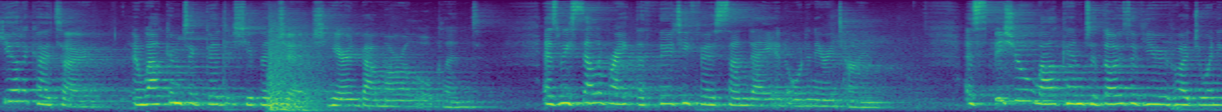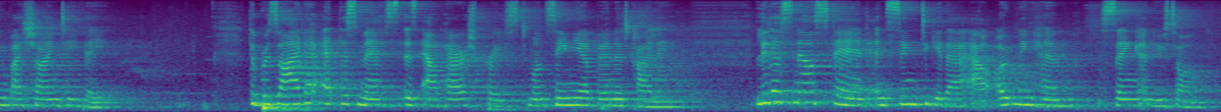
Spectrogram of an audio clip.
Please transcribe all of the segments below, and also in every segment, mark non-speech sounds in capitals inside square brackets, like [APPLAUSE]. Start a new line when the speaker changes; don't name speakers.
Kia ora koutou, and welcome to Good Shepherd Church here in Balmoral, Auckland, as we celebrate the 31st Sunday in Ordinary Time. A special welcome to those of you who are joining by Shine TV. The presider at this Mass is our parish priest, Monsignor Bernard Kiely. Let us now stand and sing together our opening hymn, Sing a New Song.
